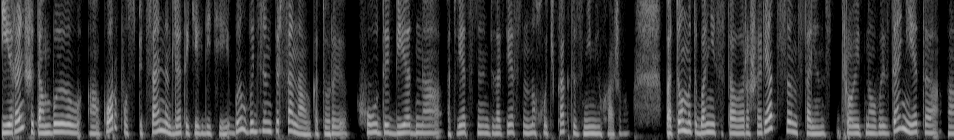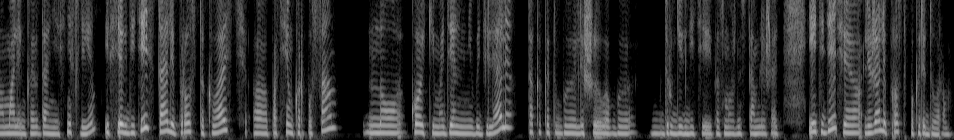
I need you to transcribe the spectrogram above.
И раньше там был а, корпус специально для таких детей. Был выделен персонал, который худо, бедно, ответственно, безответственно, но хоть как-то за ними ухаживал. Потом эта больница стала расширяться, стали строить новые здания, это а, маленькое здание снесли, и всех детей стали просто класть по всем корпусам, но койки им отдельно не выделяли, так как это бы лишило бы других детей возможность там лежать. И эти дети лежали просто по коридорам.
